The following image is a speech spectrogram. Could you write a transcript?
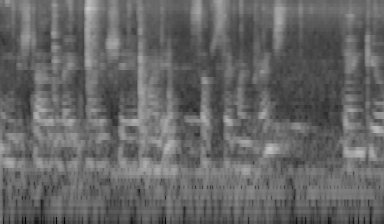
ನಿಮ್ಗೆ ಇಷ್ಟ ಆದರೆ ಲೈಕ್ ಮಾಡಿ ಶೇರ್ ಮಾಡಿ ಸಬ್ಸ್ಕ್ರೈಬ್ ಮಾಡಿ ಫ್ರೆಂಡ್ಸ್ ಥ್ಯಾಂಕ್ ಯು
